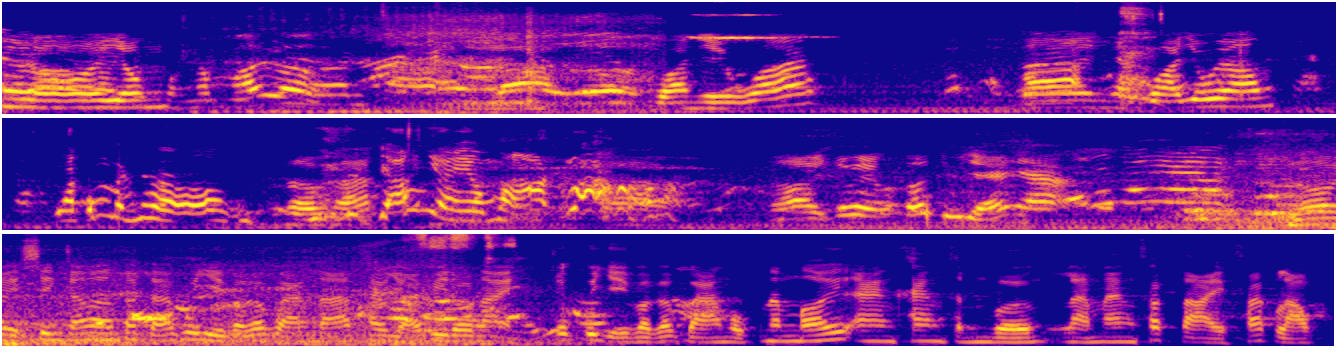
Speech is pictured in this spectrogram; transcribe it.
hello dung năm mới luôn quà nhiều quá à, nhận quà vui không Dạ cũng bình thường. hả Chở nhiều mệt quá. rồi chúc em tết vui vẻ nha rồi xin cảm ơn tất cả quý vị và các bạn đã theo dõi video này chúc quý vị và các bạn một năm mới an khang thịnh vượng làm ăn phát tài phát lộc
